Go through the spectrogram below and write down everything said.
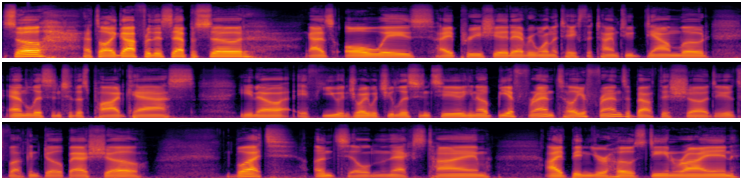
So that's all I got for this episode. As always, I appreciate everyone that takes the time to download and listen to this podcast. You know, if you enjoyed what you listened to, you know, be a friend. Tell your friends about this show, dude. It's fucking dope ass show. But until next time, I've been your host, Dean Ryan.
